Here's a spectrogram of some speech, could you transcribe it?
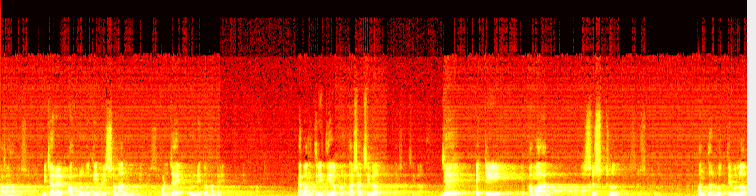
করা হবে। বিচারের অগ্রগতি দৃশ্যমান পর্যায়ে উন্নীত হবে। এবং তৃতীয় প্রত্যাশা ছিল যে একটি অবাধ, সুষ্ঠু, অন্তর্ভুক্তিমূলক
